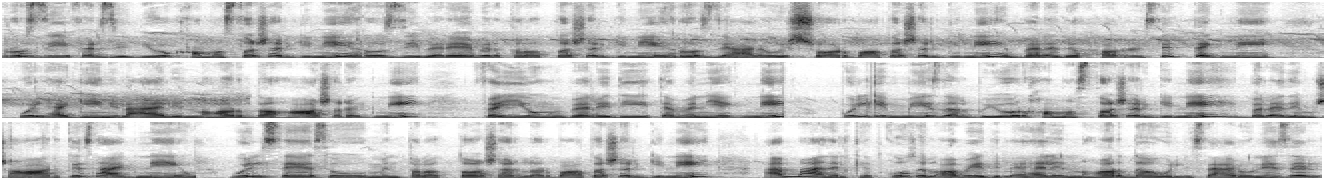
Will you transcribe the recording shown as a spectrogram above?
رز فرز ديوك 15 جنيه رز برابر 13 جنيه رز على وشه 14 جنيه بلدي حر 6 جنيه والهجين العالي النهارده 10 جنيه فيوم بلدي 8 جنيه. والجميزة ال pure 15 جنيه بلدي مشعر 9 جنيه والساسو من 13 ل 14 جنيه. أما عن الكتكوت الأبيض الأهالي النهارده واللي سعره نزل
